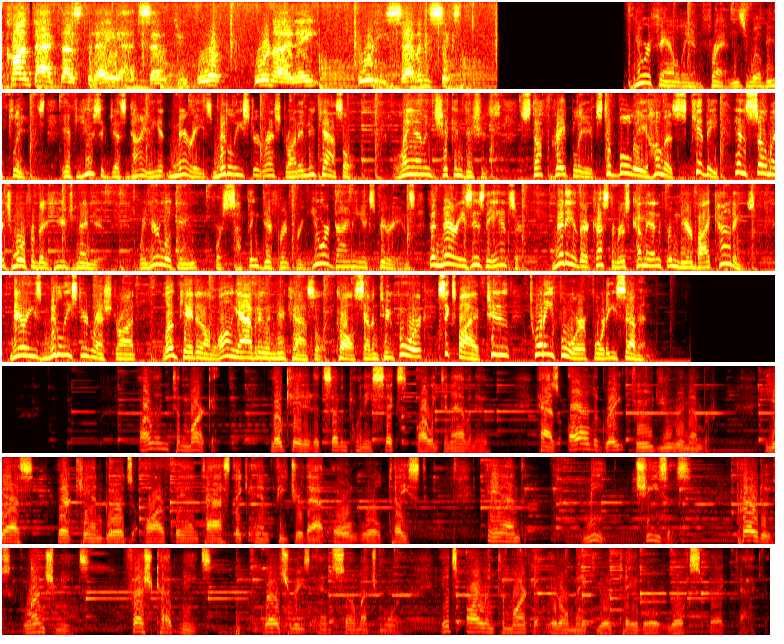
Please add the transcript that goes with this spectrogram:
Contact us today at 724-498-4760. Your family and friends will be pleased if you suggest dining at Mary's Middle Eastern Restaurant in New Castle. Lamb and chicken dishes, stuffed grape leaves, tabbouleh, hummus, kibbe, and so much more from their huge menu. When you're looking for something different for your dining experience, then Mary's is the answer. Many of their customers come in from nearby counties. Mary's Middle Eastern Restaurant, located on Long Avenue in New Castle. Call 724 652 2447. Arlington Market, located at 726 Arlington Avenue, has all the great food you remember. Yes, their canned goods are fantastic and feature that old world taste. And meat, cheeses, produce, lunch meats, fresh cut meats, groceries, and so much more. It's Arlington Market. It'll make your table look spectacular.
